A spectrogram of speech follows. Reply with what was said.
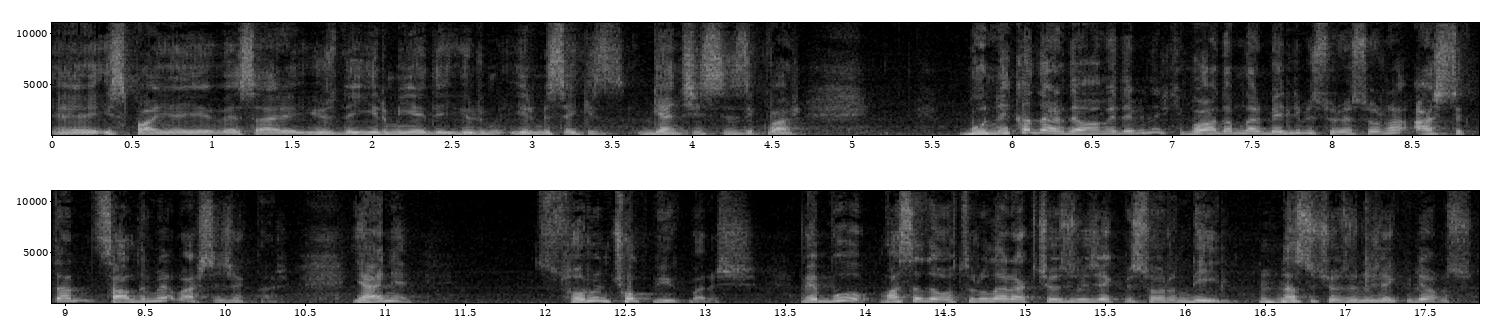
e, İspanya'yı vesaire yüzde 27, 20, 28 genç işsizlik var. Bu ne kadar devam edebilir ki? Bu adamlar belli bir süre sonra açlıktan saldırmaya başlayacaklar. Yani sorun çok büyük Barış. Ve bu masada oturularak çözülecek bir sorun değil. Nasıl çözülecek biliyor musun?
